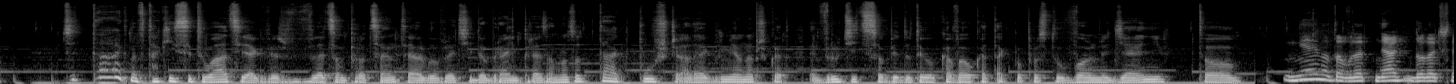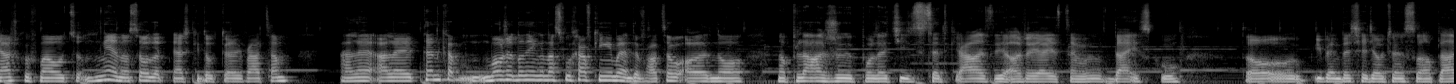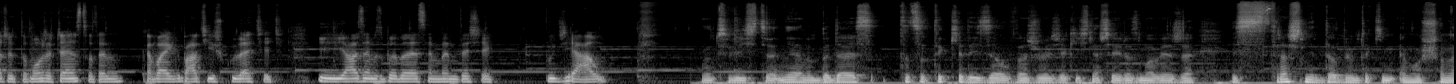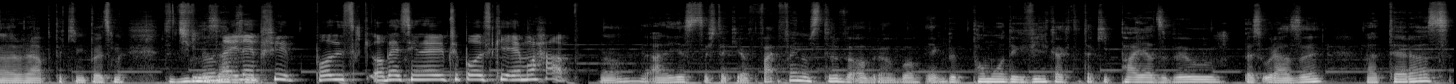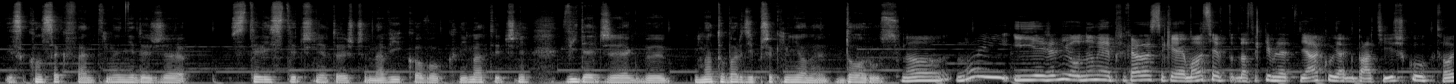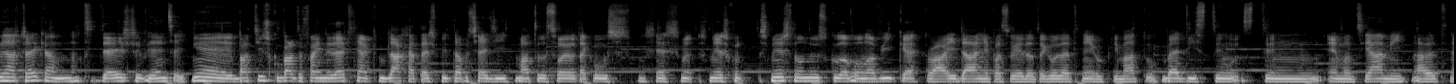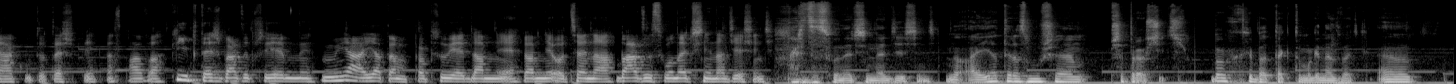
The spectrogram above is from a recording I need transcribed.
Czy tak, no w takiej sytuacji, jak wiesz, wlecą procenty albo wleci dobra impreza, no to tak, puszczę, ale jakbym miał na przykład wrócić sobie do tego kawałka tak po prostu wolny dzień, to Nie, no to w letnia, do letniaczków mało co. Nie, no są letniaczki, do których wracam. Ale, ale ten może do niego na słuchawki nie będę wracał, ale no na plaży polecić setki razy, a że ja jestem w Gdańsku to i będę siedział często na plaży, to może często ten kawałek baciszku lecieć i razem z BDS-em będę się budział. Oczywiście, nie no BDS, to co ty kiedyś zauważyłeś w jakiejś naszej rozmowie, że jest strasznie dobrym takim emotional rap, takim powiedzmy, to dziwnie No zabrzmi. najlepszy polski, obecnie najlepszy polski emo hub. No, ale jest coś takiego, fa fajną stylowy obraz, bo jakby po Młodych Wilkach to taki pajac był bez urazy, a teraz jest konsekwentny, nie dość, że stylistycznie, to jeszcze nawikowo, klimatycznie, widać, że jakby ma to bardziej przekminione, dorósł. No, no i, i jeżeli on umie przekazać takie emocje na takim letniaku jak Baciszku, to ja czekam na to jeszcze więcej. Nie, Baciszku bardzo fajny letniak, Blacha też mi tam siedzi, ma tu swoją taką śmieszną nuskulową nawikę, która idealnie pasuje do tego letniego klimatu. Betty z tym, z tym emocjami na letniaku to też piękna sprawa. Klip też bardzo przyjemny. Ja, ja tam popsuję, dla mnie, dla mnie ocena bardzo słonecznie na 10. Bardzo słonecznie na 10. No a ja teraz muszę przeprosić, bo chyba tak to mogę nazwać. E,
